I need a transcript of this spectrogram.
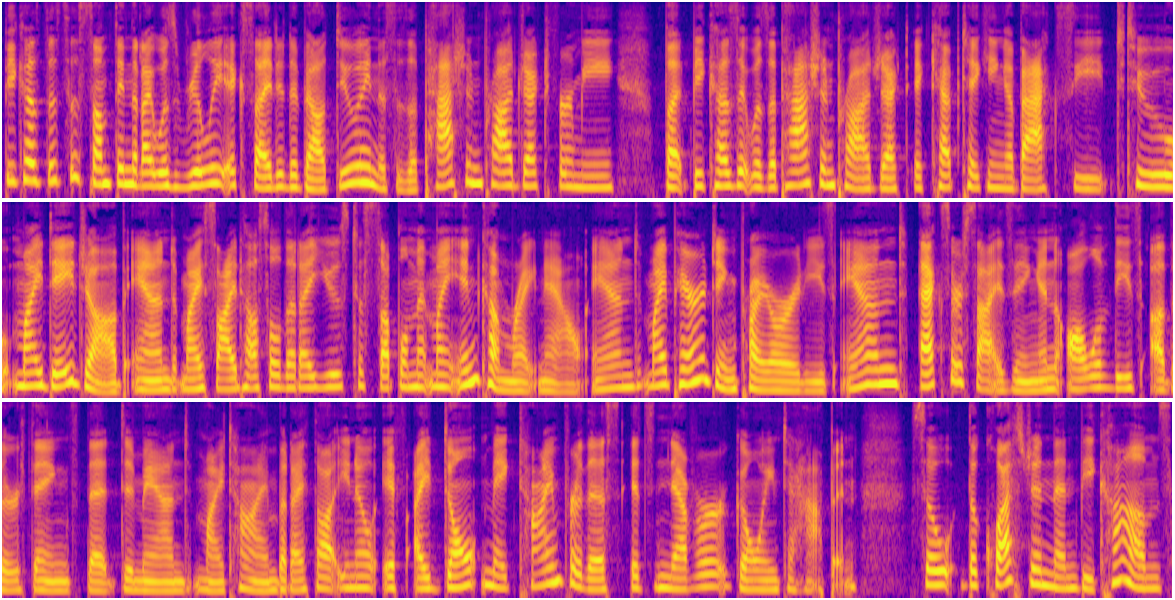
because this is something that I was really excited about doing. This is a passion project for me, but because it was a passion project, it kept taking a backseat to my day job and my side hustle that I use to supplement my income right now, and my parenting priorities, and exercising, and all of these other things that demand my time. But I thought, you know, if I don't make time for this, it's never going to happen. So the question then becomes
